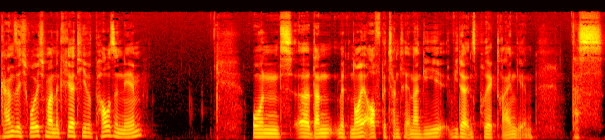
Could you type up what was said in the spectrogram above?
kann sich ruhig mal eine kreative Pause nehmen und äh, dann mit neu aufgetankter Energie wieder ins Projekt reingehen. Das,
